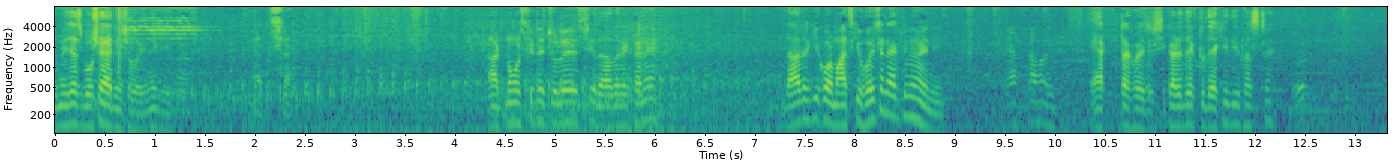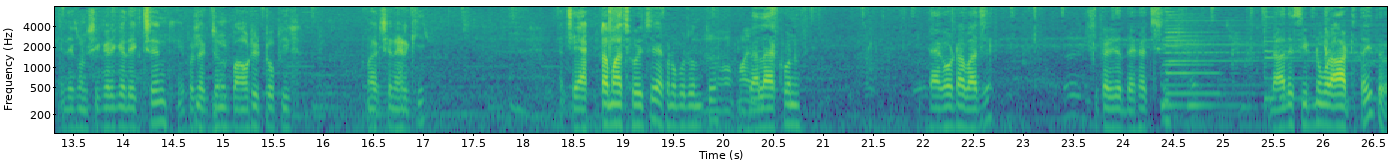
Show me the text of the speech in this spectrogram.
এমএজাজ বসে আছেন সবাই নাকি? আচ্ছা। আট নম্বর সিটে চলে এসেছি দাদার এখানে। দাদাদের কি কর মাছ কি হয়েছে না একদমই হয়নি? একটা হয়েছে। একটা হয়েছে। শিকারিদের একটু দেখিয়ে দিই ফার্স্টে দেখুন শিকারিকে দেখছেন। এরপর একজন পাউটির টপি মারছেন আর কি। আচ্ছা একটা মাছ হয়েছে এখনও পর্যন্ত। বেলা এখন এগারোটা বাজে। শিকারিদের দেখাচ্ছি। দাদাদের সিট নম্বর আট, তাই তো?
